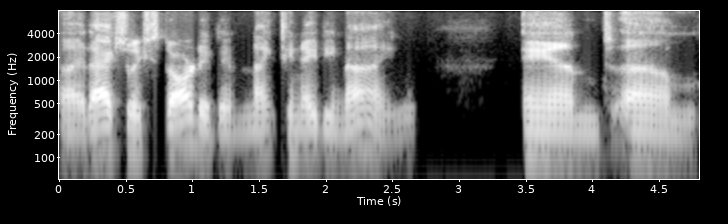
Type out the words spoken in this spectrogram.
uh, it actually started in 1989 and um,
